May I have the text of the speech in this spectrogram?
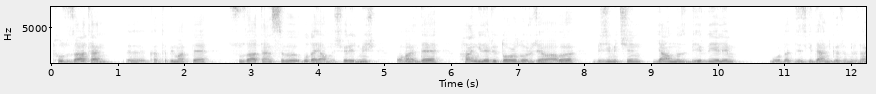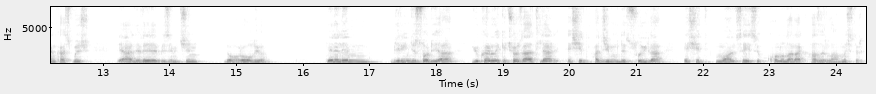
tuz zaten e, katı bir madde. Su zaten sıvı. Bu da yanlış verilmiş. O halde hangileri doğrudur cevabı bizim için yalnız bir diyelim. Burada dizgiden gözümüzden kaçmış. Diğerleri bizim için doğru oluyor. Gelelim birinci soruya. Yukarıdaki çözeltiler eşit hacimde suyla eşit mol sayısı konularak hazırlanmıştır.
